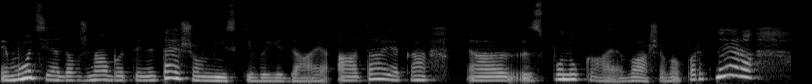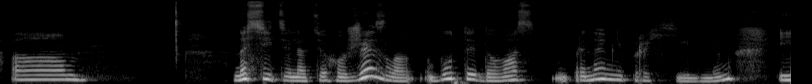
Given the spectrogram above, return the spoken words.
емоція должна бути не та, що в мізки виїдає, а та, яка е, спонукає вашого партнера. Носителя цього жезла бути до вас принаймні прихильним, і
